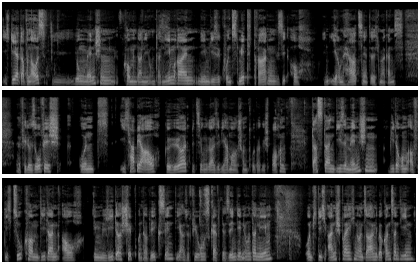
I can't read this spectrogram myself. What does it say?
ich gehe ja davon aus, die jungen Menschen kommen dann in Unternehmen rein, nehmen diese Kunst mit, tragen sie auch in ihrem Herzen, jetzt ist ich mal ganz äh, philosophisch. Und ich habe ja auch gehört, beziehungsweise wir haben auch schon drüber gesprochen, dass dann diese Menschen wiederum auf dich zukommen, die dann auch im Leadership unterwegs sind, die also Führungskräfte sind in den Unternehmen und dich ansprechen und sagen, lieber Konstantin,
